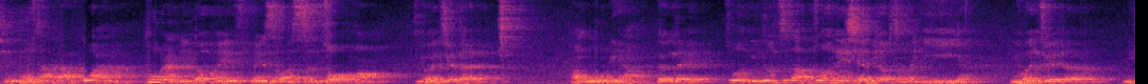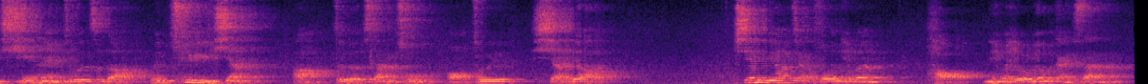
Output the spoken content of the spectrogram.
行菩萨道惯了，突然你都没没什么事做，哈，你会觉得很无聊，对不对？做你都知道做那些没有什么意义呀，你会觉得你心呢就会知道会去向啊这个善处，哦，就会想要。先不要讲说你们。好，你们有没有改善？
